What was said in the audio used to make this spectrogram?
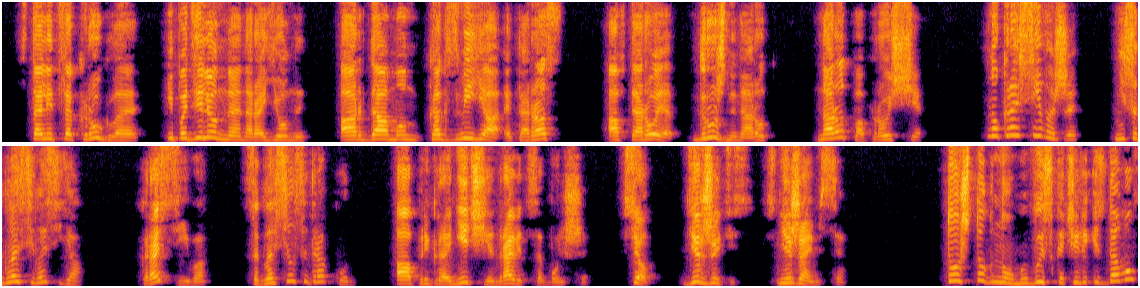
— Столица круглая и поделенная на районы. А Ордам он, как змея, это раз, а второе — дружный народ. Народ попроще. — Но красиво же! — не согласилась я. — Красиво, — согласился дракон. — А приграничье нравится больше. Все, держитесь, снижаемся. То, что гномы выскочили из домов,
